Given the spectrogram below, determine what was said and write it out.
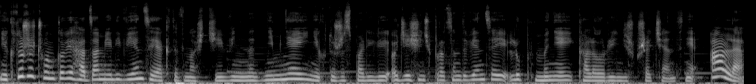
Niektórzy członkowie Hadza mieli więcej aktywności, w inne dni mniej, niektórzy spalili o 10% więcej lub mniej kalorii niż przeciętnie, ale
